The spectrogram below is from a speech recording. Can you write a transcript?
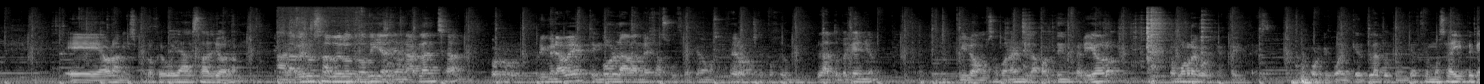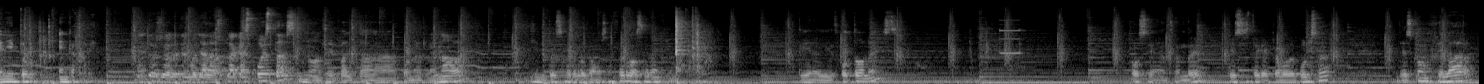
eh, ahora mismo, lo que voy a asar yo ahora mismo. Al haber usado el otro día ya la plancha, por primera vez tengo la bandeja sucia. ¿Qué vamos a hacer? Vamos a coger un plato pequeño y lo vamos a poner en la parte inferior como recoge aceites. Porque cualquier plato que hacemos ahí pequeñito encajaría. Entonces yo le tengo ya las placas puestas, no hace falta ponerle nada. Y entonces ahora lo que vamos a hacer va a ser encender. Tiene 10 botones. O sea, encender, que es este que acabo de pulsar. Descongelar.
